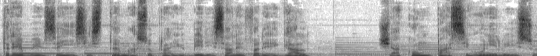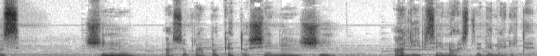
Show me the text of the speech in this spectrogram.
trebuie să insistăm asupra iubirii sale fără egal și a compasiunii lui Isus și nu asupra păcătoșeniei și a lipsei noastre de merite.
